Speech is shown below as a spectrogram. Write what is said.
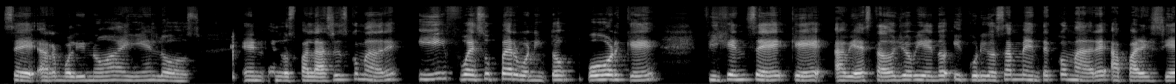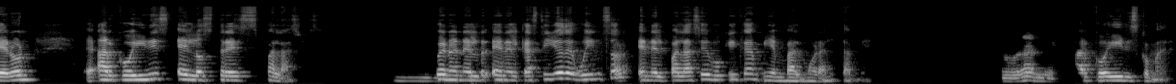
se arremolinó ahí en los, en, los palacios, comadre, y fue súper bonito porque fíjense que había estado lloviendo y curiosamente, comadre, aparecieron eh, arcoíris en los tres palacios. Mm. Bueno, en el, en el castillo de Windsor, en el palacio de Buckingham y en Balmoral también. Órale. Arcoíris, comadre.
